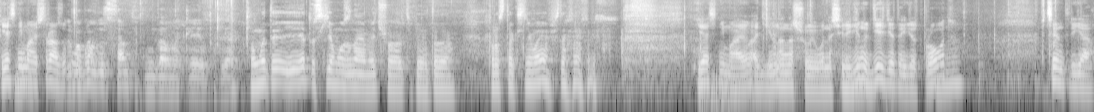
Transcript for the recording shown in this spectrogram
Я снимаю сразу Ну, оба. по-моему, даже сам типа, недавно клеил, да? Ну мы-то и эту схему знаем, и что теперь тогда? Просто так снимаем, что ли? Я снимаю один, наношу его на середину. Здесь где-то идет провод. В центре я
